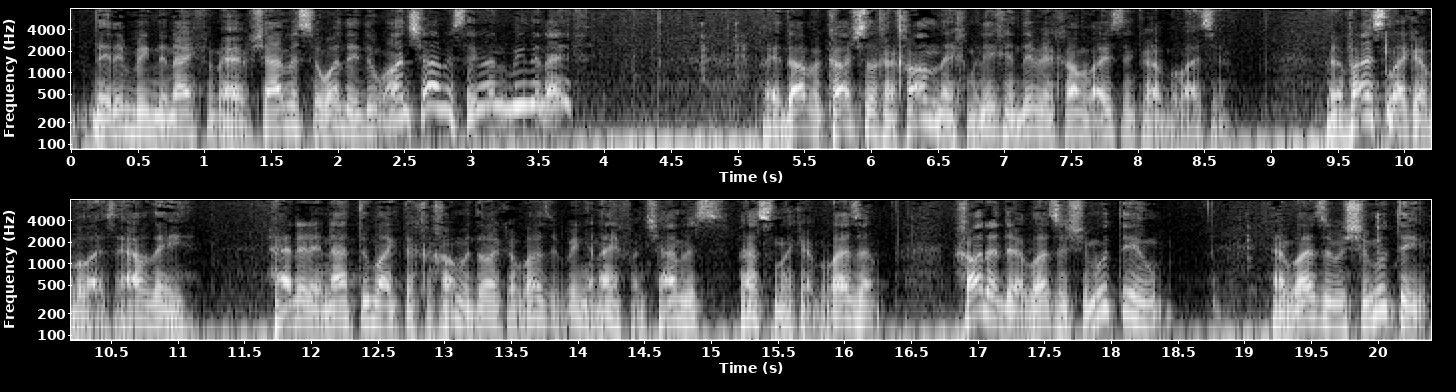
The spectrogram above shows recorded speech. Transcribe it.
they didn't bring the knife from Erev Shabbos, so what they do on Shabbos they're going to bring the knife. But if I was like Rabbi how they, how did they not do like the Chacham like Rabbi bring a knife on Shabbos, passing like Rabbi Lezer? Chada de Rabbi Lezer Shemuti, Rabbi Lezer was Shemuti,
